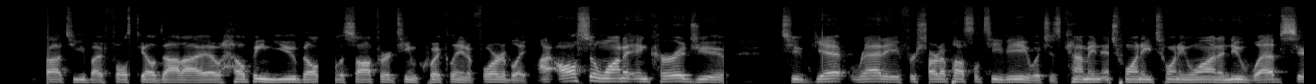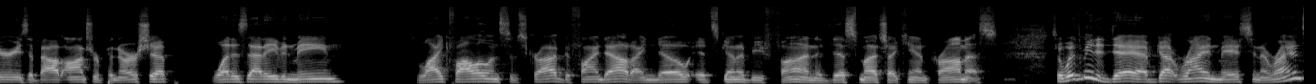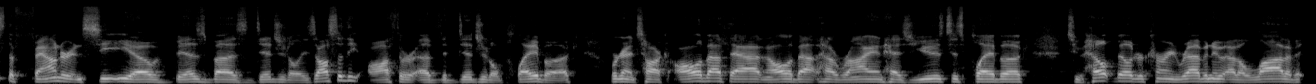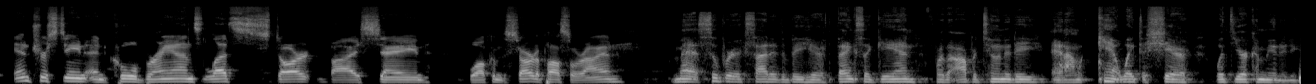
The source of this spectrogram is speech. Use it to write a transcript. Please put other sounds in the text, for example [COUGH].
brought to you by Fullscale.io, helping you build a software team quickly and affordably. I also want to encourage you to get ready for Startup Hustle TV, which is coming in 2021, a new web series about entrepreneurship. What does that even mean? Like, follow, and subscribe to find out. I know it's going to be fun. This much I can promise. So with me today, I've got Ryan Mason, and Ryan's the founder and CEO of BizBuzz Digital. He's also the author of the Digital Playbook. We're going to talk all about that and all about how Ryan has used his playbook to help build recurring revenue at a lot of interesting and cool brands. Let's start by saying, Welcome to Startup Hustle, Ryan. Matt, super excited to be here. Thanks again for the opportunity, and I can't wait to share with your community.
